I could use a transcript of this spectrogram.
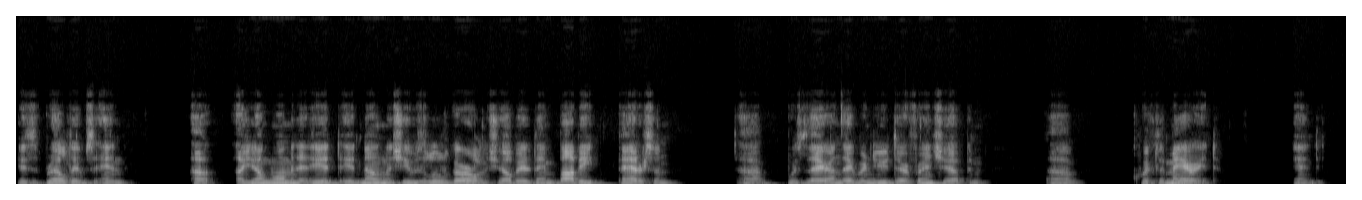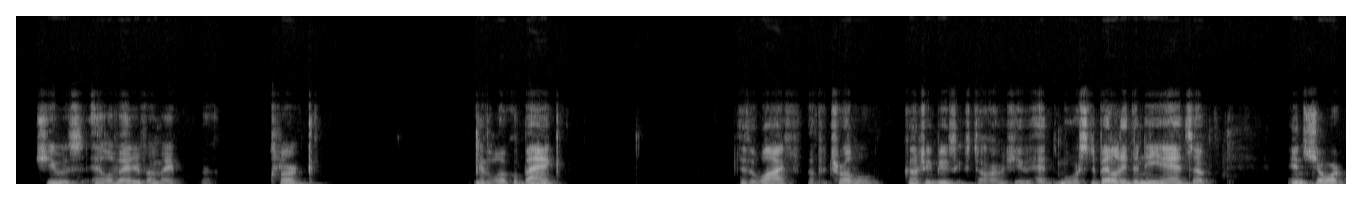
his relatives, and uh, a young woman that he had, he had known when she was a little girl in Shelby, named Bobby Patterson, uh, was there, and they renewed their friendship and uh, quickly married. And she was elevated from a clerk in a local bank to the wife of a troubled country music star. And she had more stability than he had. So, in short,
